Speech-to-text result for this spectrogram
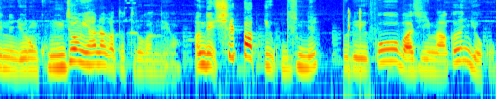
있는 이런 공정이 하나가 더 들어갔네요. 아, 근데 실밥 이거 무슨 일? 그리고 마지막은 요거.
